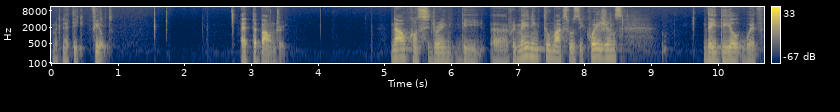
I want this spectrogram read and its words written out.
magnetic field at the boundary. Now considering the uh, remaining two Maxwell's equations, they deal with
